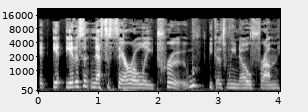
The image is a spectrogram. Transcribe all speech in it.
it, it, it isn't necessarily true because we know from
